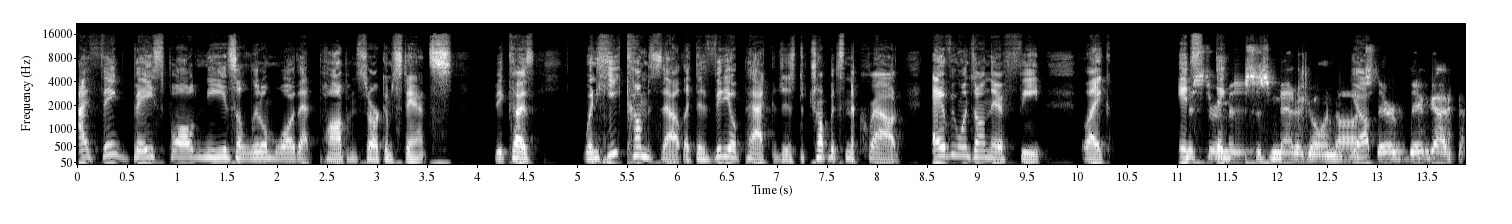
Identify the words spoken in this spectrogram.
I think baseball needs a little more of that pomp and circumstance because when he comes out, like the video packages, the trumpets in the crowd, everyone's on their feet, like it's Mr. they, and Mrs. Met are going nuts. Yep. They're they've got a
